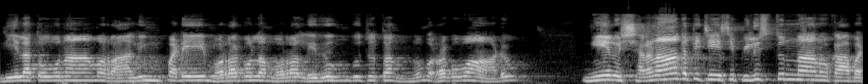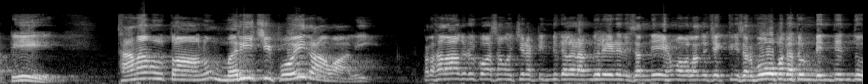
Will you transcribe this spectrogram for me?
లీలతో నామ రాలింపడే మొరగుల మొరలిరుంగుతు తన్ను మొరగువాడు. నేను శరణాగతి చేసి పిలుస్తున్నాను కాబట్టి తనను తాను మరిచిపోయి రావాలి. ప్రహ్లాదుడి కోసం వచ్చినట్టు ఇందుగలడు అందులేడని సందేహం వలదు చక్రి సర్వోపగతుండెంతెందు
